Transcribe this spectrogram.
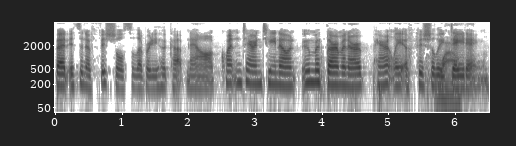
but it's an official celebrity hookup now. Quentin Tarantino and Uma Thurman are apparently officially Wow. dating.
